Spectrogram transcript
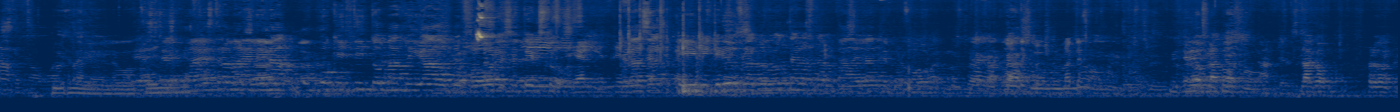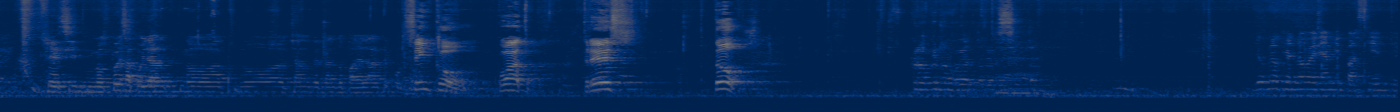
Este, maestra Marilena, un poquitito más ligado, por favor, ese texto. Gracias. Y mi querido Flaco, no te hagas tan para adelante, por favor. Mi querido Flaco, Flaco, perdón, que si nos puedes apoyar, no, no echándote tanto para adelante. Por favor. 5, 4, 3, 2. Creo que no voy a tener cita. Yo creo que no vería a mi paciente.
